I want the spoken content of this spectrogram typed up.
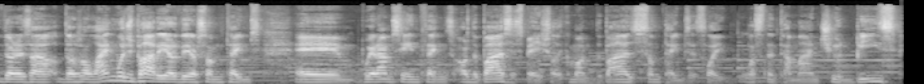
there is a there's a language barrier there sometimes um, where I'm saying things or the Baz especially come on the Baz sometimes it's like listening to a man chewing bees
